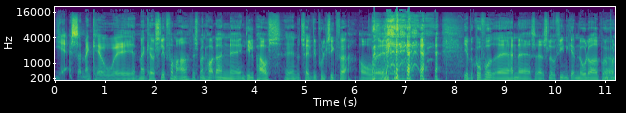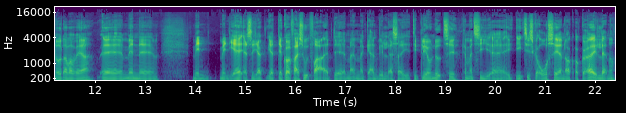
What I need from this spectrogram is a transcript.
Ja, altså man kan, jo, øh, man kan jo slippe for meget, hvis man holder en, øh, en lille pause. Øh, nu talte vi politik før, og øh, Jeppe Kofod, øh, han er slået fint igennem nåleøjet på, ja. på noget, der var værre. Øh, men, øh, men men ja, altså jeg, jeg, jeg går faktisk ud fra, at uh, man, man gerne vil. Altså de bliver jo nødt til, kan man sige, af etiske årsager nok at gøre et eller andet.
